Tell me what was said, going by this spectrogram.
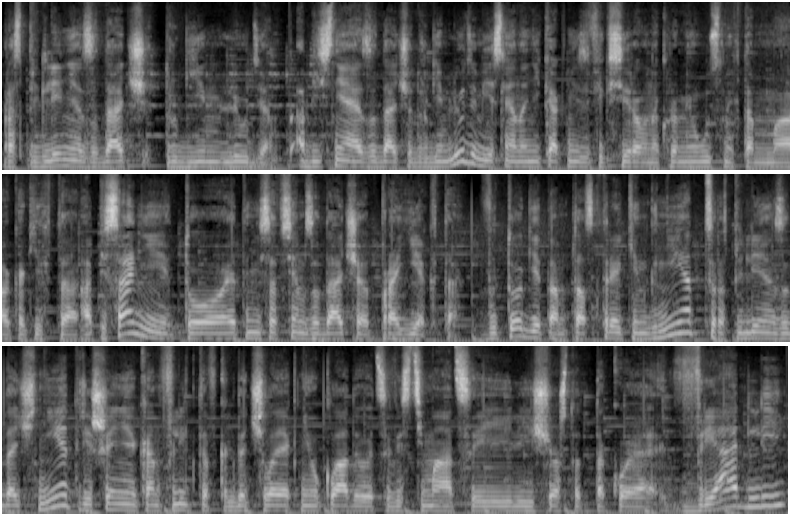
распределения задач другим людям. Объясняя задачу другим людям, если она никак не зафиксирована, кроме устных там а, каких-то описаний, то это не совсем задача проекта. В итоге там task-tracking нет, распределения задач нет, решение конфликтов, когда человек не укладывается в эстимации или еще что-то такое, вряд ли.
